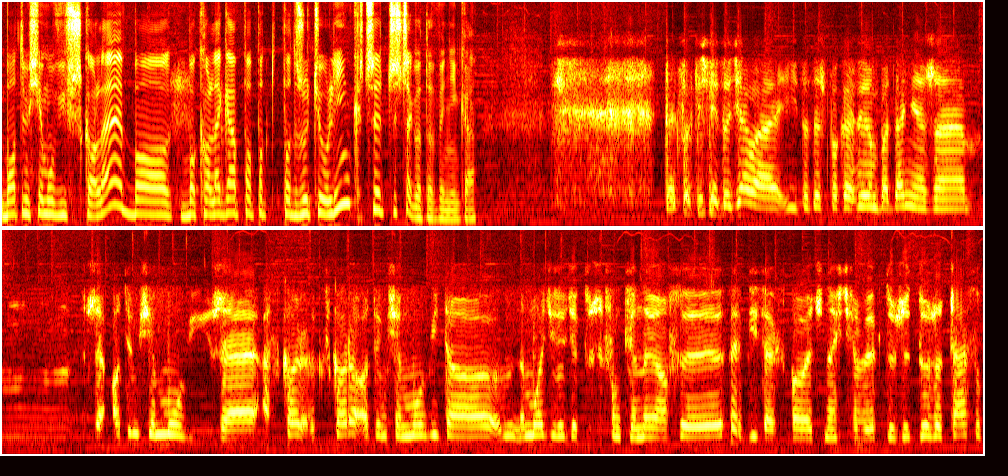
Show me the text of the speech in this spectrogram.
bo o tym się mówi w szkole, bo, bo kolega po, pod, podrzucił link, czy, czy z czego to wynika? Tak, faktycznie to działa i to też pokazują badania, że, że o tym się mówi, że a skoro, skoro o tym się mówi, to młodzi ludzie, którzy funkcjonują w e, serwisach społecznościowych, którzy dużo czasu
